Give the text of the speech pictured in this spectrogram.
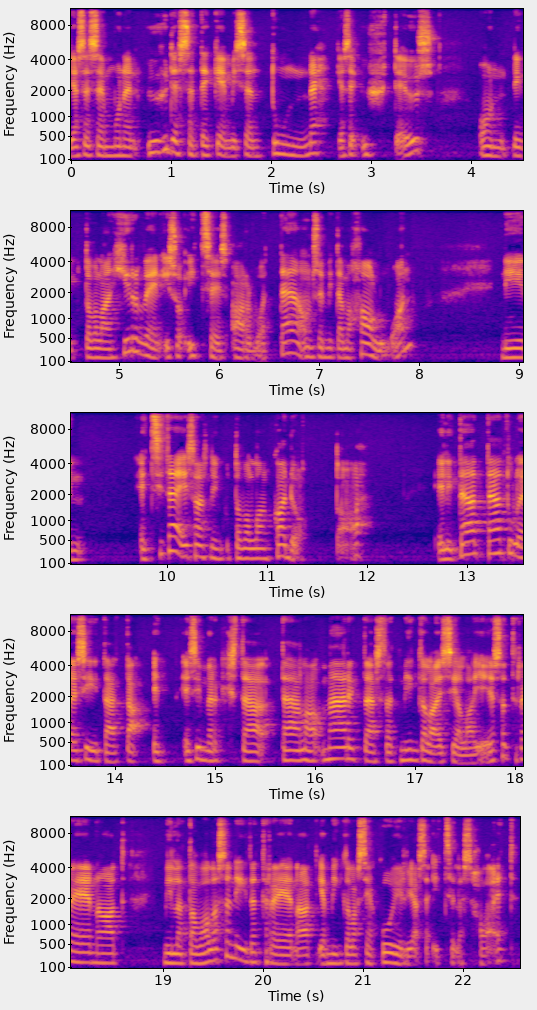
ja se semmoinen yhdessä tekemisen tunne ja se yhteys on niin tavallaan hirveän iso itseisarvo, että tämä on se, mitä mä haluan, niin että sitä ei saisi niin tavallaan kadottaa. Eli tämä, tämä tulee siitä, että, että esimerkiksi tämä, täällä määrittää sitä, että minkälaisia lajeja sä treenaat, millä tavalla sä niitä treenaat ja minkälaisia koiria sä itsellesi haet.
